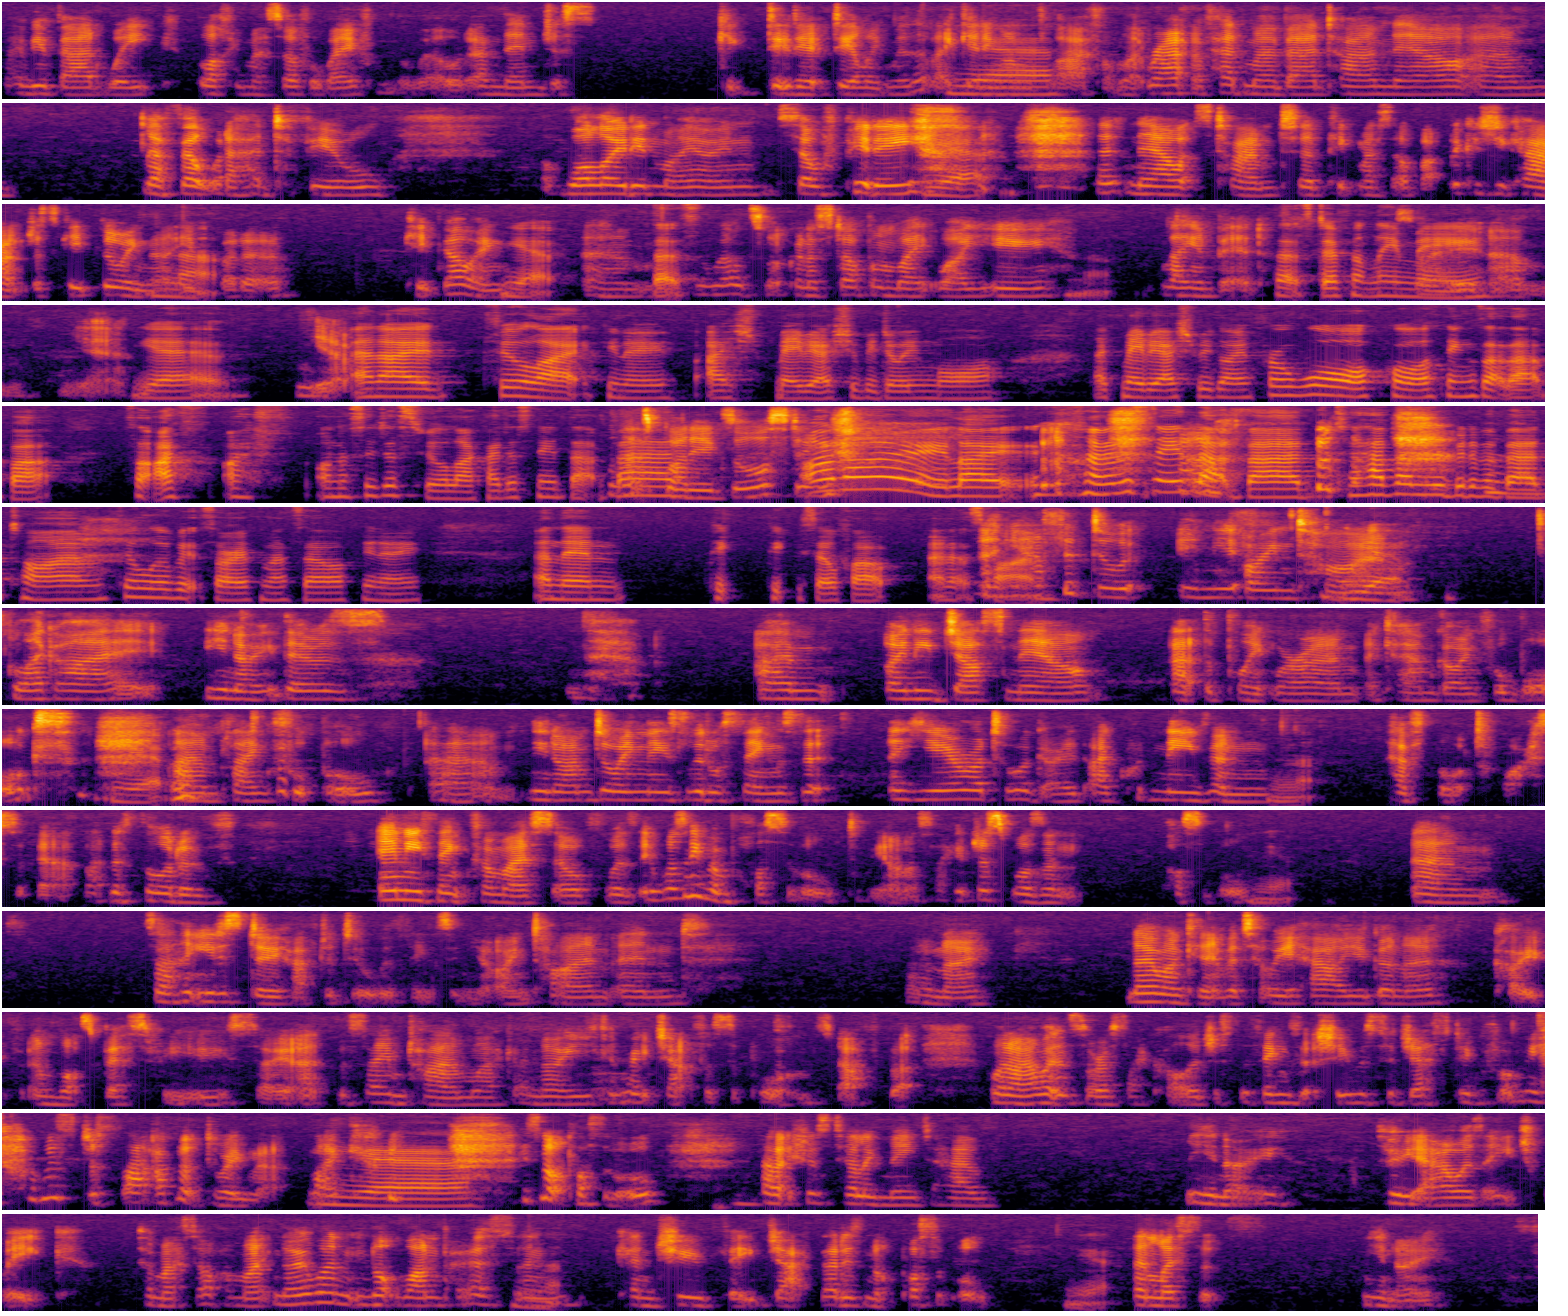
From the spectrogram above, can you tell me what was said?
maybe a bad week, blocking myself away from the world, and then just dealing with it, like getting on with life. I'm like, right, I've had my bad time now. Um, I felt what I had to feel. I've wallowed in my own self pity. yeah, now it's time to pick myself up because you can't just keep doing that. No. You've got to keep going. yeah. Um, That's- the world's not going to stop and wait while you No. lay in bed. That's definitely So, me. um, yeah, Yeah, yeah, and I feel like you know I sh- maybe I should be doing more. Like maybe I should be going for a walk or things like that. But so I, I honestly just feel like I just need that well, that's bloody exhausting. I know, like I just need that bad to have a little bit of a bad time, feel a little bit sorry for myself, you know, and then pick pick yourself up, and it's and you have to do it in your own time. Yeah. Like I, you know, there was. I'm only just now at the point where I'm okay. I'm going for walks. Yeah, I'm playing football. Um, you know, I'm doing these little things that a year or two ago I couldn't even No. have thought twice about. Like the thought of anything for myself was it wasn't even possible to be honest. Like it just wasn't possible. Yeah. Um. So I think you just do have to deal with things in your own time, and I don't know. No one can ever tell you how you're gonna cope and what's best for you. So at the same time, like I know you can reach out for support and stuff, but when I went and saw a psychologist, the things that she was suggesting for me, I was just like, I'm not doing that. Like, yeah, it's not possible. Mm-hmm. And like she was telling me to have, you know, two hours each week to myself. I'm like, no one, not one person No. can tube feed Jack. That is not possible yeah, unless it's, you know,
